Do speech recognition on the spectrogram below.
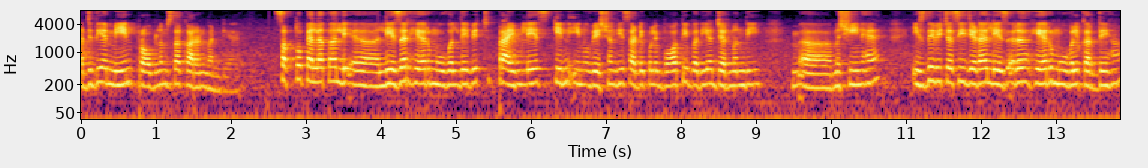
ਅੱਜ ਦੀਆਂ ਮੇਨ ਪ੍ਰੋਬਲਮਸ ਦਾ ਕਾਰਨ ਬਣ ਗਿਆ ਹੈ। ਸਭ ਤੋਂ ਪਹਿਲਾਂ ਤਾਂ ਲੇਜ਼ਰ 헤ਅਰ ਰਿਮੂਵਲ ਦੇ ਵਿੱਚ ਪ੍ਰਾਈਮਲੇਸ ਸਕਿਨ ਇਨੋਵੇਸ਼ਨ ਦੀ ਸਾਡੇ ਕੋਲੇ ਬਹੁਤ ਹੀ ਵਧੀਆ ਜਰਮਨ ਦੀ ਮਸ਼ੀਨ ਹੈ। ਇਸ ਦੇ ਵਿੱਚ ਅਸੀਂ ਜਿਹੜਾ ਲੇਜ਼ਰ 헤ਅਰ ਰਿਮੂਵਲ ਕਰਦੇ ਹਾਂ,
